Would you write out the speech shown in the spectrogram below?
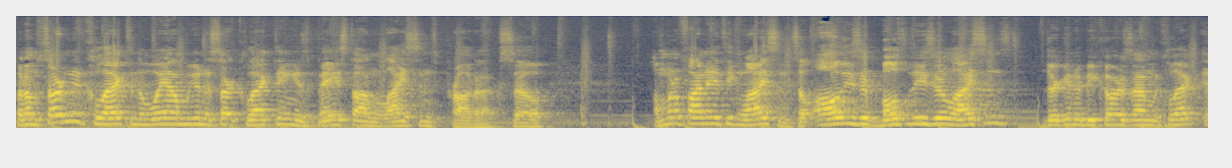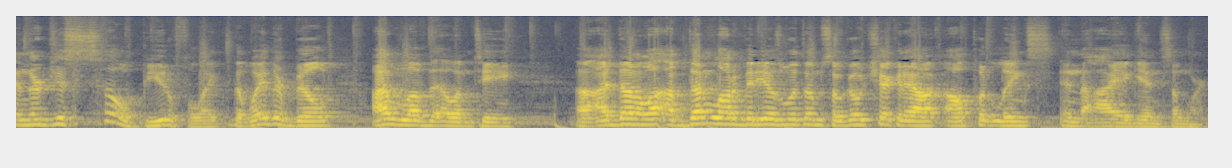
but I'm starting to collect and the way I'm gonna start collecting is based on licensed products. So I'm gonna find anything licensed. So all these are, both of these are licensed. They're gonna be cars I'm gonna collect and they're just so beautiful. Like the way they're built, I love the LMT. Uh, I've done a lot. I've done a lot of videos with them, so go check it out. I'll put links in the eye again somewhere.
